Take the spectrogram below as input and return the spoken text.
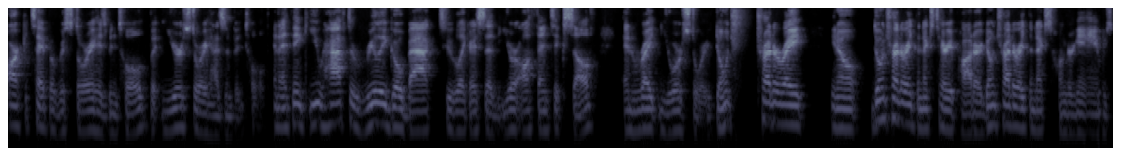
archetype of a story has been told, but your story hasn't been told. And I think you have to really go back to, like I said, your authentic self and write your story. Don't try to write, you know, don't try to write the next Harry Potter. Don't try to write the next Hunger Games.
